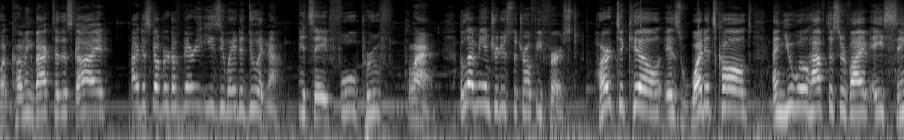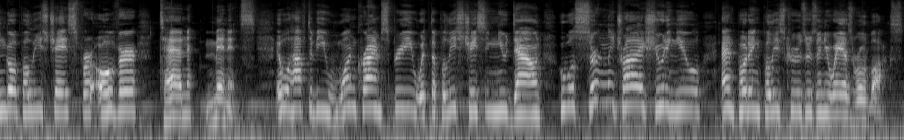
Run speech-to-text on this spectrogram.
but coming back to this guide, I discovered a very easy way to do it now. It's a foolproof plan. But let me introduce the trophy first. Hard to Kill is what it's called, and you will have to survive a single police chase for over 10 minutes. It will have to be one crime spree with the police chasing you down, who will certainly try shooting you and putting police cruisers in your way as roadblocks.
